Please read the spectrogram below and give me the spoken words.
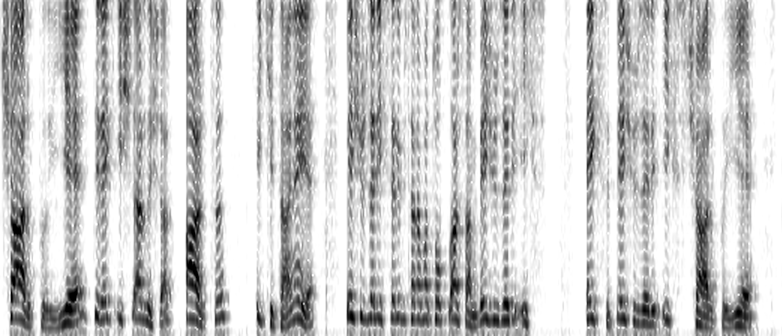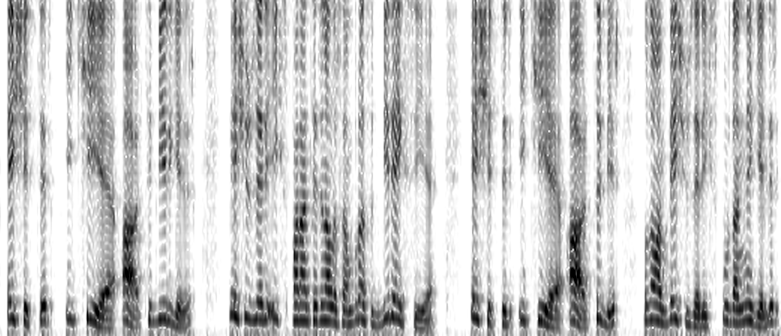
çarpı y direkt işler dışlar artı 2 tane y. 5 üzeri x'leri bir tarafa toplarsam 5 üzeri x eksi 5 üzeri x çarpı y eşittir 2y artı 1 gelir. 5 üzeri x parantezine alırsam burası 1 eksi y eşittir 2y artı 1. O zaman 5 üzeri x buradan ne gelir?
